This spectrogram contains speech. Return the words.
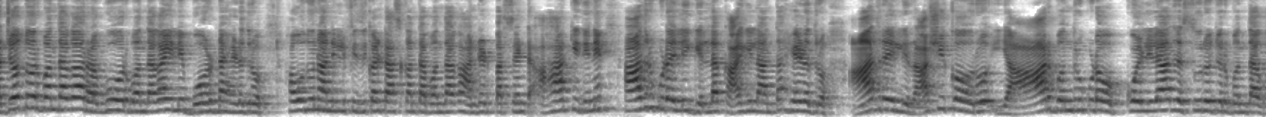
ರಜತ್ ಬಂದಾಗ, ರಘು ಅವ್ರು ಬಂದಾಗ ಇಲ್ಲಿ ಬೋರ್ಡ್ನ ಹೇಳಿದ್ರು. ಹೌದು, ನಾನು ಇಲ್ಲಿ ಫಿಸಿಕಲ್ ಟಾಸ್ಕ್ ಅಂತ ಬಂದಾಗ ಹಂಡ್ರೆಡ್ ಪರ್ಸೆಂಟ್ ಹಾಕಿದ್ದೀನಿ, ಆದ್ರೂ ಕೂಡ ಇಲ್ಲಿ ಗೆಲ್ಲಕ್ಕಾಗಿಲ್ಲ ಅಂತ ಹೇಳಿದ್ರು. ಆದ್ರೆ ಇಲ್ಲಿ ರಾಶಿಕೋ ಅವರು ಯಾರು ಬಂದರೂ ಕೂಡ ಒಪ್ಕೊಳ್ಳಿ ತಗೊಳ್ಳಿಲ್ಲ ಆದರೆ ಸೂರಜರು ಬಂದಾಗ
